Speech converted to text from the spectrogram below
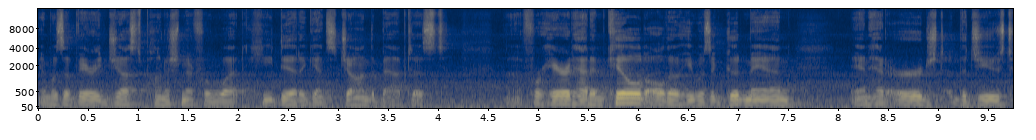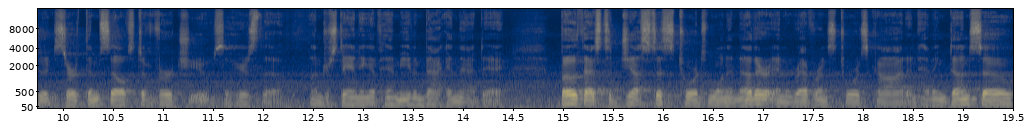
and was a very just punishment for what he did against John the Baptist. Uh, for Herod had him killed, although he was a good man and had urged the Jews to exert themselves to virtue. So here's the understanding of him even back in that day. Both as to justice towards one another and reverence towards God, and having done so,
